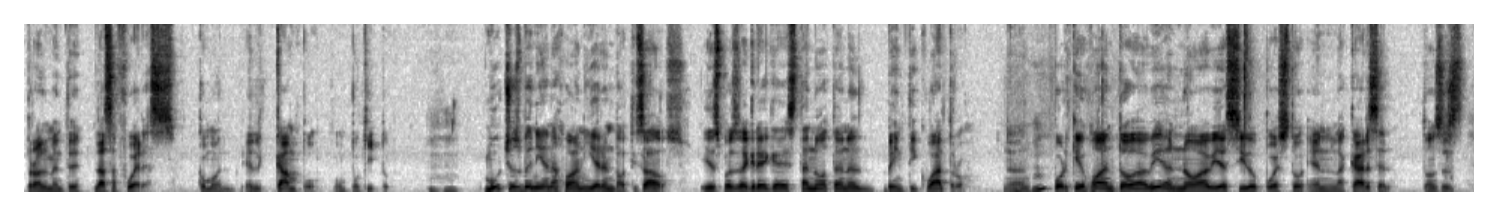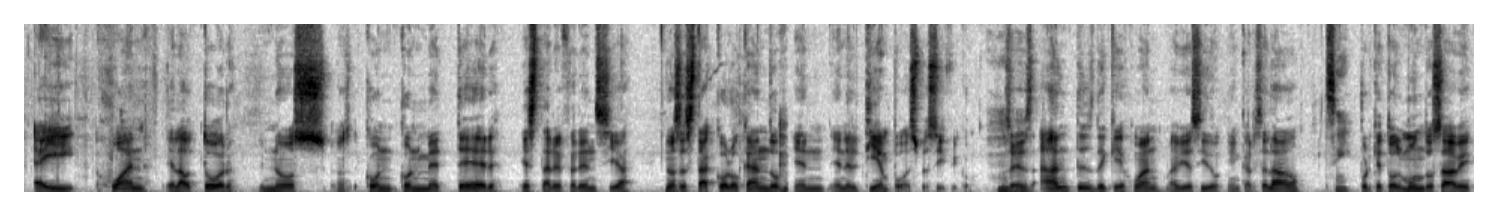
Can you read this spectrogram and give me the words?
probablemente las afueras, como el, campo un poquito. Muchos venían a Juan y eran bautizados. Y después agrega esta nota en el 24, porque Juan todavía no había sido puesto en la cárcel. Entonces ahí Juan, el autor, nos, con, meter esta referencia, nos está colocando en, el tiempo específico. O sea, es antes de que Juan había sido encarcelado, sí. porque todo el mundo sabe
